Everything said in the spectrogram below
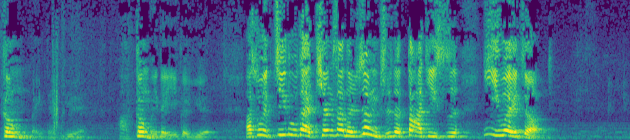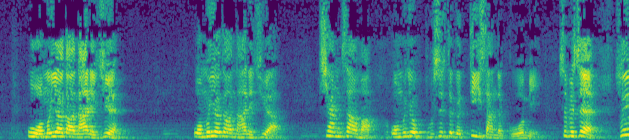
更美的约啊，更美的一个约啊，所以基督在天上的任职的大祭司，意味着我们要到哪里去？我们要到哪里去啊？天上嘛，我们就不是这个地上的国民，是不是？所以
